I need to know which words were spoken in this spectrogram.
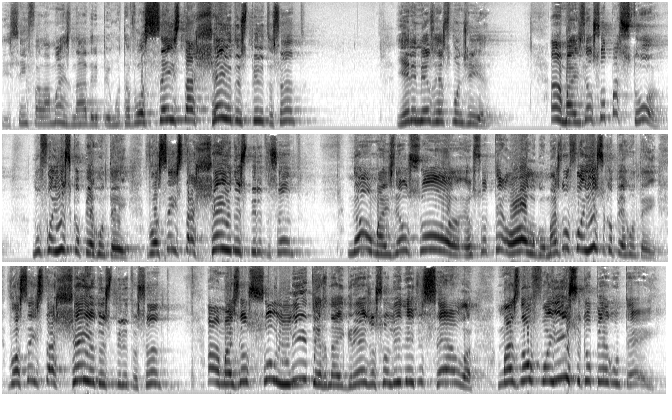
E sem falar mais nada, ele pergunta: Você está cheio do Espírito Santo? E ele mesmo respondia: Ah, mas eu sou pastor. Não foi isso que eu perguntei. Você está cheio do Espírito Santo? Não, mas eu sou, eu sou teólogo, mas não foi isso que eu perguntei. Você está cheio do Espírito Santo? Ah, mas eu sou líder na igreja, eu sou líder de célula, mas não foi isso que eu perguntei.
